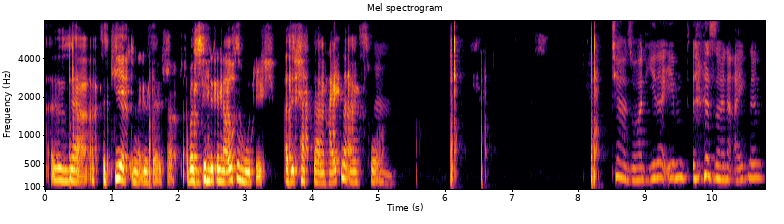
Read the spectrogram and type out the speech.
also ja akzeptiert in der Gesellschaft. Aber ich finde genauso mutig. Also ich habe da eine Heidenangst vor. Hm. Tja, so hat jeder eben seine eigenen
